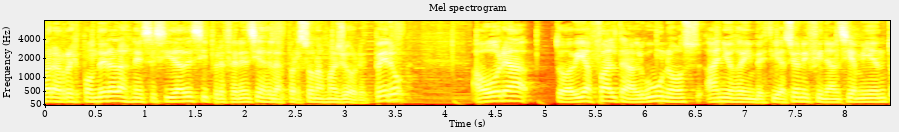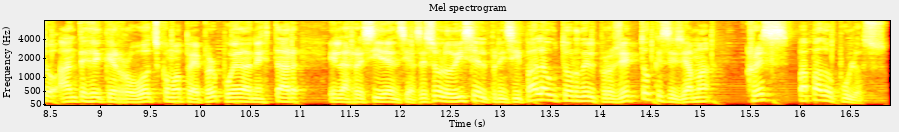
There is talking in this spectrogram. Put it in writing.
para responder a las necesidades y preferencias de las personas mayores. Pero Ahora todavía faltan algunos años de investigación y financiamiento antes de que robots como Pepper puedan estar en las residencias. Eso lo dice el principal autor del proyecto que se llama Chris Papadopoulos.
